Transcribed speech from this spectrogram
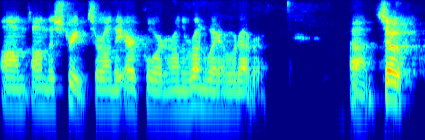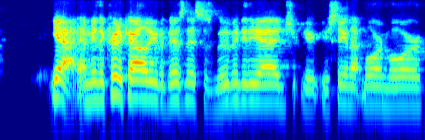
on on the streets or on the airport or on the runway or whatever. Um, so, yeah, I mean the criticality of the business is moving to the edge. You're, you're seeing that more and more.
